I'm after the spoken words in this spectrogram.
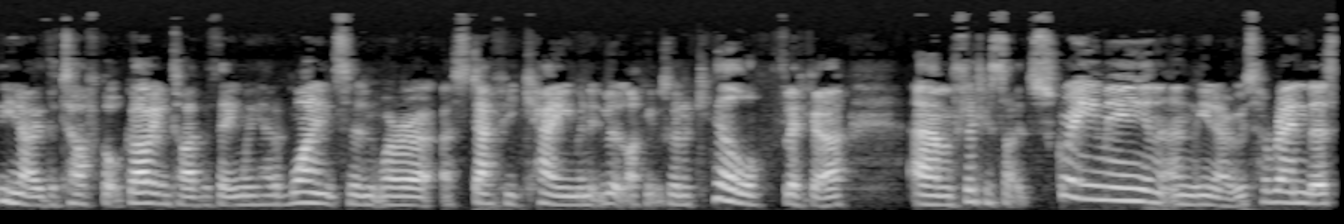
you know the tough got going type of thing, we had one incident where a, a staffy came and it looked like it was going to kill Flicker um, Flicker started screaming, and, and you know it was horrendous.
